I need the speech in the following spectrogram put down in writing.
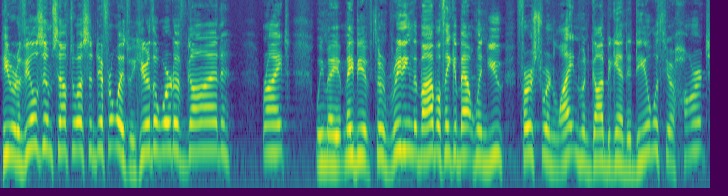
he reveals himself to us in different ways. We hear the word of God, right? We may maybe through reading the Bible think about when you first were enlightened, when God began to deal with your heart.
